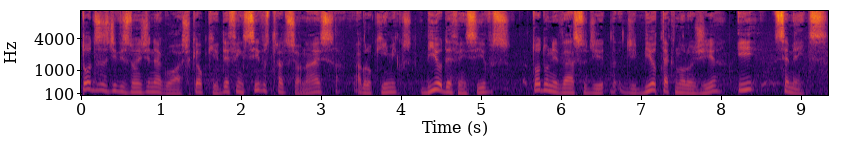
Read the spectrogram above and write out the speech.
todas as divisões de negócio, que é o que? Defensivos tradicionais, agroquímicos, biodefensivos, todo o universo de, de biotecnologia e sementes,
